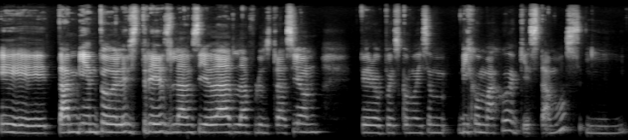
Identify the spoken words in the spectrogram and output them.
eh, también todo el estrés, la ansiedad, la frustración, pero pues como dice, dijo Majo, aquí estamos y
